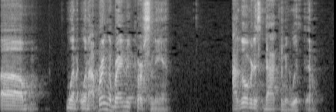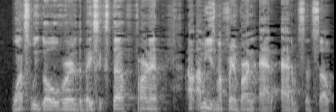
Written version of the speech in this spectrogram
Um, when, when I bring a brand new person in, I go over this document with them. Once we go over the basic stuff, Vernon, I'm going to use my friend Vernon Ad- Adamson. So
